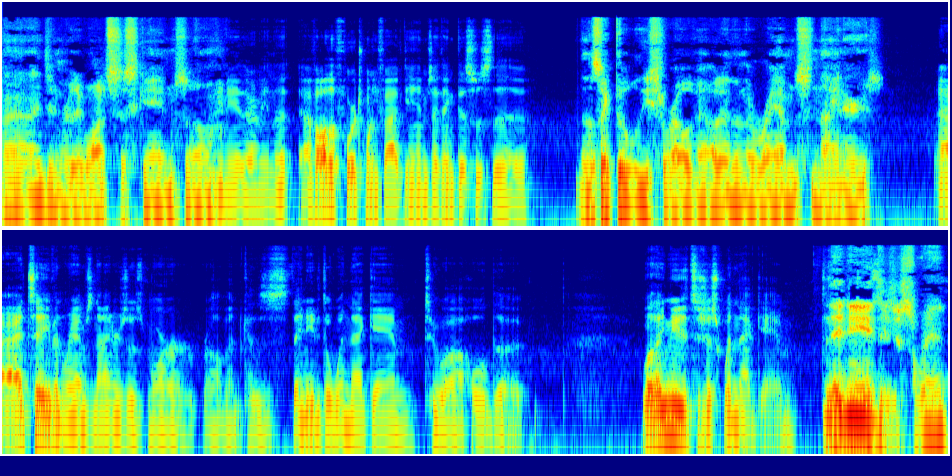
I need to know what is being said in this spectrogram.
Uh, I didn't really watch this game, so Me neither. I mean, the, of all the four twenty five games, I think this was the. that was like the least relevant, other than the Rams Niners. I'd say even Rams Niners was more relevant because they needed to win that game to uh, hold the. Well, they needed to just win that game. They needed to just win.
